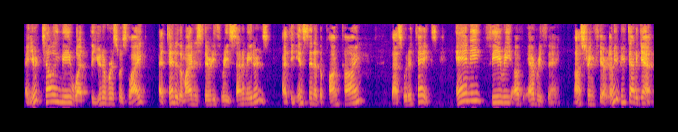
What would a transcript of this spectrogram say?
And you're telling me what the universe was like at 10 to the minus 33 centimeters at the instant of the Planck time? That's what it takes. Any theory of everything, not string theory. Let me repeat that again.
